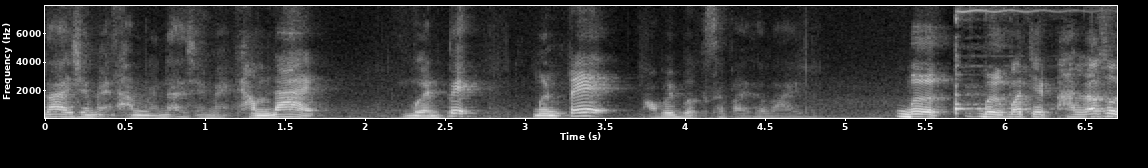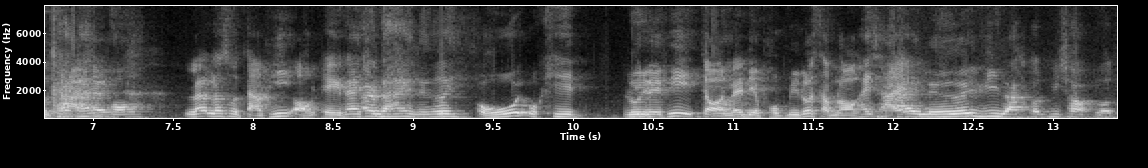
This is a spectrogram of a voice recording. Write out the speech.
ได้ใช่ไหมทำนั้นได้ใช่ไหมทำได้เหมือนเป๊ะเหมือนเป๊ะ เอาไปเบิกสบายสบายเบิกเบิกมาเจ็ดพันแล้วสุดท้ายแค่นั้นพอแล้วแล้วสุดท้ายพี่ออกเองได้ๆใช่ไหมได้เลยโอ้ยโอเคลุยเลยพี่จอดเลยเดี๋ยวผมมีรถสำรองให้ใช้ได้เลยพี่รักรถพี่ชอบรถ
